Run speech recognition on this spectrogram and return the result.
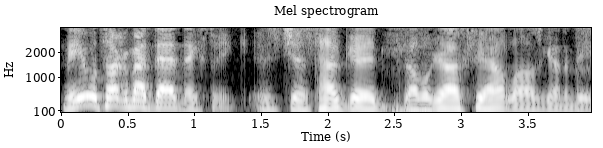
Maybe we'll talk about that next week. It's just how good Rebel Galaxy Outlaw is going to be.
